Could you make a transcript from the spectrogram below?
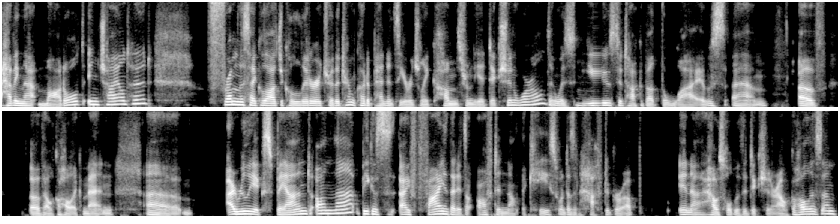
having that modeled in childhood. from the psychological literature, the term codependency originally comes from the addiction world and was mm-hmm. used to talk about the wives um, of of alcoholic men. Um, I really expand on that because I find that it's often not the case. One doesn't have to grow up in a household with addiction or alcoholism,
